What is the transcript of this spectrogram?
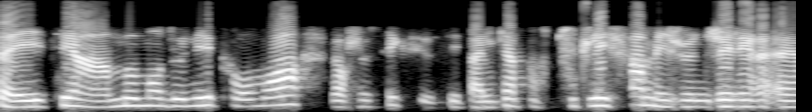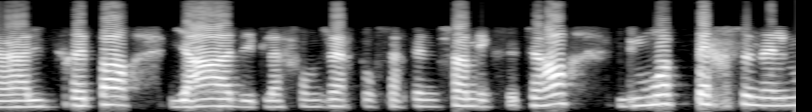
ça ait été à un moment donné pour moi. Alors, je sais que c'est pas le cas pour toutes les femmes, et je ne généraliserai pas. Il y a des plafonds de verre pour certaines femmes, etc. Mais moi, personnellement,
